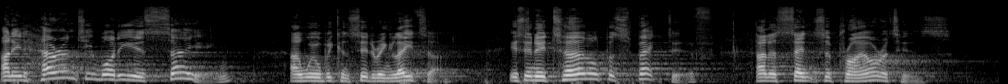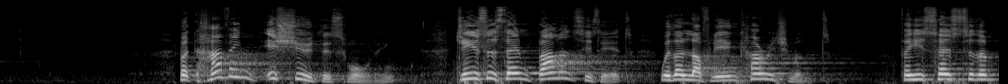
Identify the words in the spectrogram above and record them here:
And inherent in what he is saying, and we'll be considering later, is an eternal perspective and a sense of priorities. But having issued this warning, Jesus then balances it with a lovely encouragement. For he says to them,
